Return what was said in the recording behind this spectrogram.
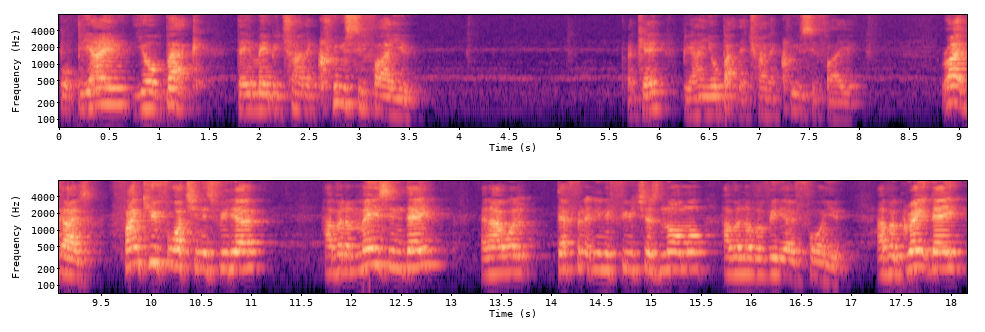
but behind your back, they may be trying to crucify you. Okay? Behind your back, they're trying to crucify you. Right, guys, thank you for watching this video. Have an amazing day, and I will definitely in the future, as normal, have another video for you. Have a great day.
